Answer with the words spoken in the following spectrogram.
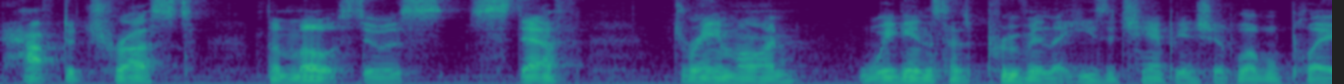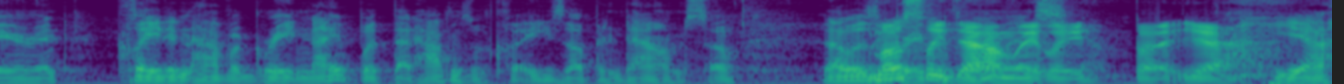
have to trust the most. It was Steph, Draymond, Wiggins has proven that he's a championship level player, and Clay didn't have a great night, but that happens with Clay. He's up and down, so that was a great mostly down lately, but yeah, Yeah.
